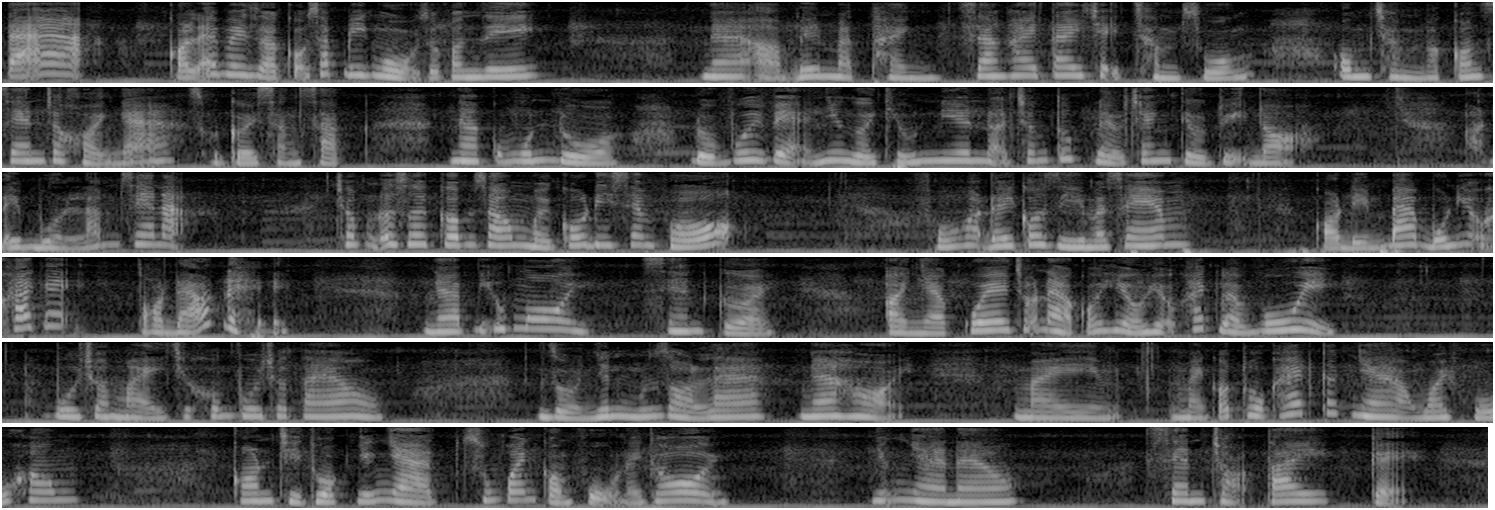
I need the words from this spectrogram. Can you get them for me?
Đã Có lẽ bây giờ cậu sắp đi ngủ rồi còn gì. Nga ở bên mặt thành, Giang hai tay chạy trầm xuống, Ôm trầm vào con sen cho khỏi ngã Rồi cười sằng sặc. Nga cũng muốn đùa Đùa vui vẻ như người thiếu niên Ở trong túp lều tranh tiểu tụy nọ. Ở đây buồn lắm sen ạ. Chốc nữa rơi cơm xong mời cô đi xem phố. Phố ở đây có gì mà xem? Có đến ba, bốn hiệu khách ấy, To đáo để Nga bĩu môi, Sen cười. Ở nhà quê chỗ nào có hiểu hiệu khách là vui. Vui cho mày chứ không vui cho tao. Rồi nhân muốn dò la, Nga hỏi, Mày mày có thuộc hết các nhà ở ngoài phố không? Con chỉ thuộc những nhà xung quanh cổng phủ này thôi. Những nhà nào? Sen trỏ tay, kể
